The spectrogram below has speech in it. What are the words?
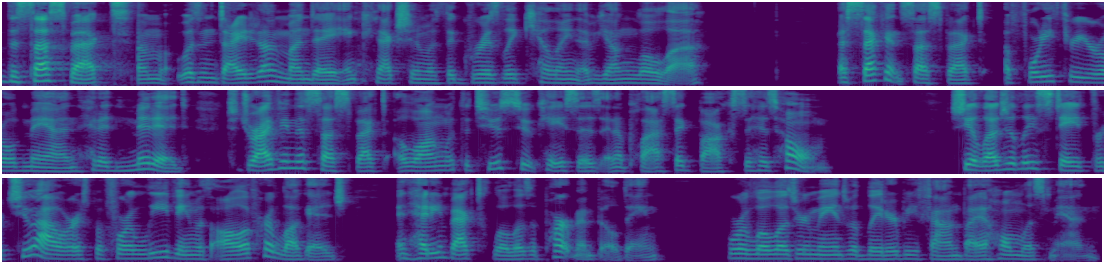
The suspect um, was indicted on Monday in connection with the grisly killing of young Lola. A second suspect, a 43 year old man, had admitted to driving the suspect along with the two suitcases and a plastic box to his home. She allegedly stayed for two hours before leaving with all of her luggage and heading back to Lola's apartment building, where Lola's remains would later be found by a homeless man.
